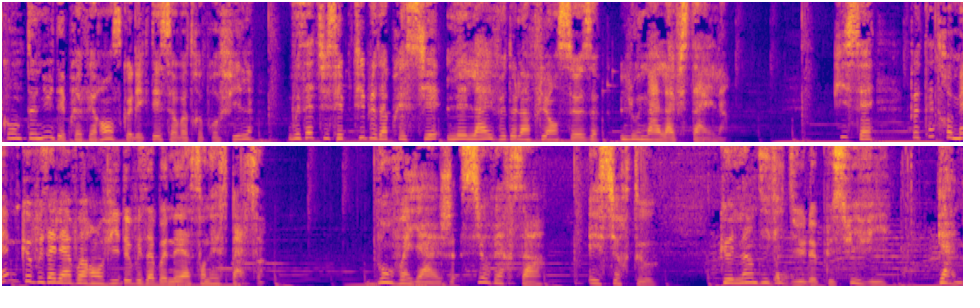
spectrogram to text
Compte tenu des préférences collectées sur votre profil, vous êtes susceptible d'apprécier les lives de l'influenceuse Luna Lifestyle. Qui sait, Peut-être même que vous allez avoir envie de vous abonner à son espace. Bon voyage sur Versa et surtout, que l'individu le plus suivi gagne.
